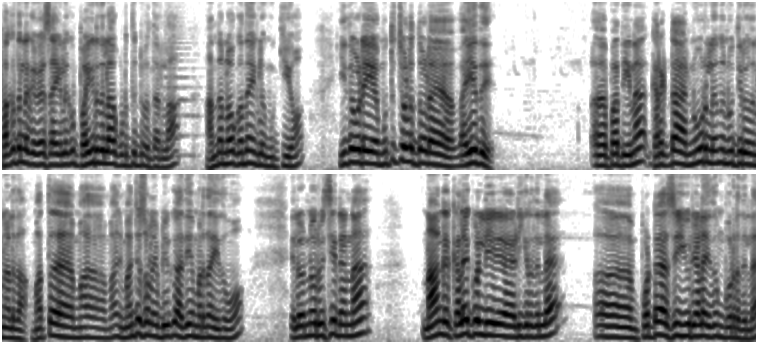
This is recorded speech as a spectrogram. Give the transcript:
பக்கத்தில் இருக்க விவசாயிகளுக்கு பகிர்தலாக கொடுத்துட்டு வந்துடலாம் அந்த நோக்கம் தான் எங்களுக்கு முக்கியம். இதோடைய முத்துச்சோளத்தோட வயது பார்த்திங்கன்னா பார்த்தீங்கன்னா கரெக்டாக நூறுலேருந்து நூற்றி இருபது நாள் தான். மற்ற ம ம- மஞ்சள் சோளம் எப்படி இருக்கோ அதே மாதிரி தான் இதுவும். இதில் இன்னொரு விஷயம் என்னென்னா நாங்கள் களைக்கொல்லி அடிக்கிறதில்ல பொட்டாசு யூரியாலாம் எதுவும் போடுறதில்ல.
